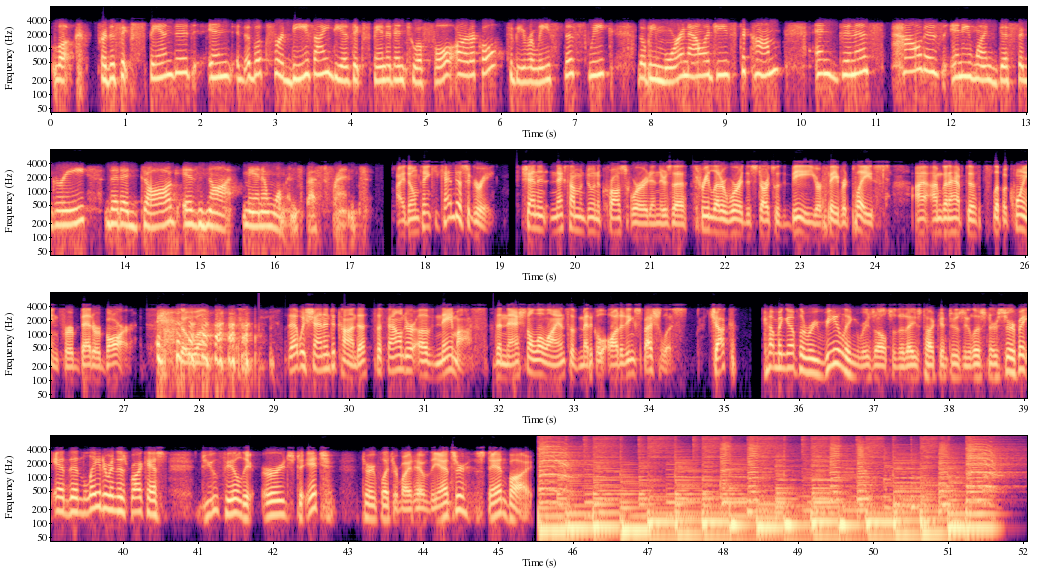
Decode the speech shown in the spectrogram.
look for this expanded in look for these ideas expanded into a full article to be released this week. There'll be more analogies to come. And dennis how does anyone disagree that a dog is not man and woman's best friend? I don't think you can disagree. Shannon next time i'm doing a crossword and there's a three letter word that starts with b your favorite place I, i'm going to have to flip a coin for bed or bar. So um, that was Shannon DeConda, the founder of NAMAS, the National Alliance of Medical Auditing Specialists. Chuck? Coming up, the revealing results of today's Talk 10 Tuesday listener survey. And then later in this broadcast, do you feel the urge to itch? Terry Fletcher might have the answer. Stand by.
